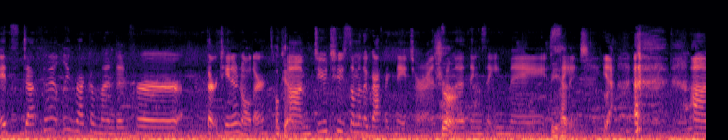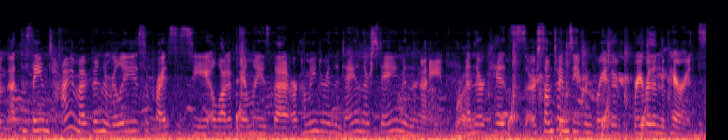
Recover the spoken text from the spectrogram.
It's definitely recommended for 13 and older. Okay. Um, due to some of the graphic nature and Sure. some of the things that you may see. Beheadings. Yeah. um, at the same time, I've been really surprised to see a lot of families that are coming during the day and they're staying in the night. Right. And their kids are sometimes even braver, braver than the parents.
